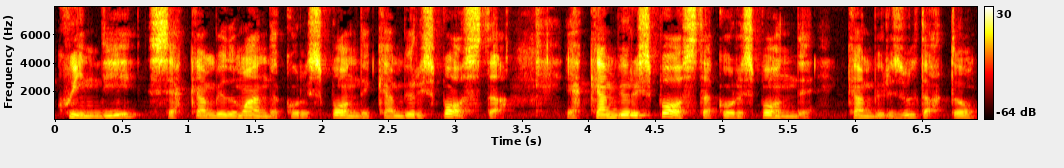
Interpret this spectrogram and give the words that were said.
Quindi, se a cambio domanda corrisponde cambio risposta e a cambio risposta corrisponde cambio risultato,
